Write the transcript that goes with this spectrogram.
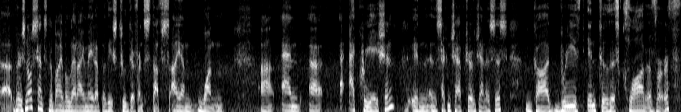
Uh, there's no sense in the Bible that I made up of these two different stuffs. I am one. Uh, and uh, at creation, in, in the second chapter of Genesis, God breathed into this clod of earth,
